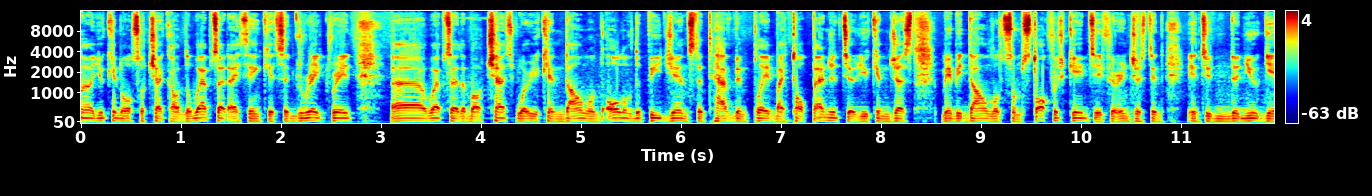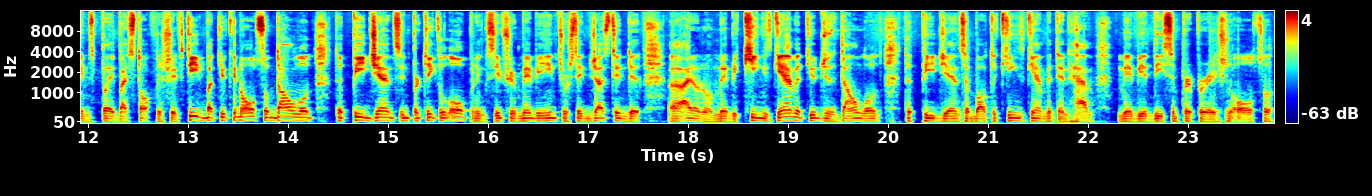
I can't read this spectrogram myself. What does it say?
Uh, you can also check out the website. I think it's a great great uh, website about chess where you can download all of the PGNs that have been played by top engines so you can just maybe download some Stockfish games if you're interested into the new games played by Stockfish 15. But you can also download the PGNs in particular openings if you're maybe interested just in the, uh, I don't know, maybe King's Gambit. You just download the PGNs about the King's Gambit and have maybe a decent preparation also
